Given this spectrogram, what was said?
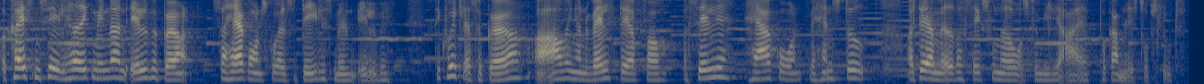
Og Christen Scheel havde ikke mindre end 11 børn, så herregården skulle altså deles mellem 11. Det kunne ikke lade sig gøre, og arvingerne valgte derfor at sælge herregården ved hans død, og dermed var 600 års familieeje på Gamle Estrup slut.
